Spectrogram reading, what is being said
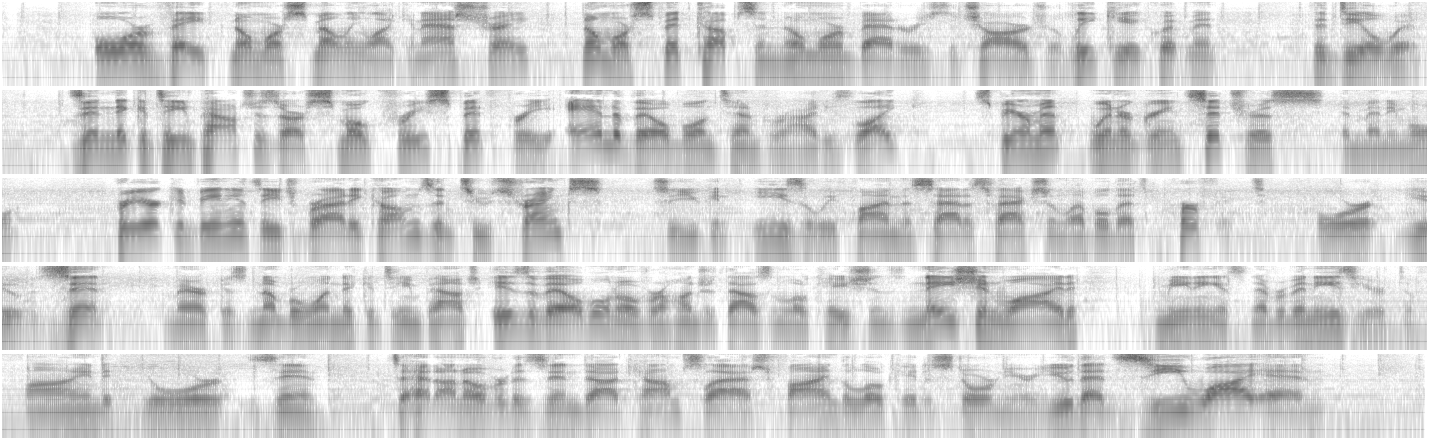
or vape. No more smelling like an ashtray, no more spit cups, and no more batteries to charge or leaky equipment to deal with. Zyn Nicotine Pouches are smoke free, spit free, and available in 10 varieties like spearmint, wintergreen, citrus, and many more. For your convenience, each variety comes in two strengths, so you can easily find the satisfaction level that's perfect for you. Zyn, America's number one nicotine pouch, is available in over 100,000 locations nationwide meaning it's never been easier to find your Zyn. So head on over to zyn.com slash find to locate a store near you. That's Z-Y-N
